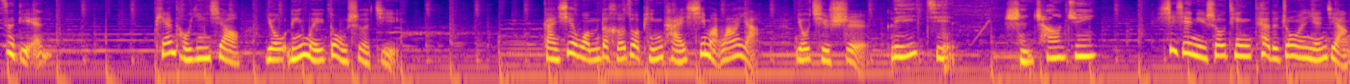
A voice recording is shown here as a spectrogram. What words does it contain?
字典。片头音效由林维栋设计。感谢我们的合作平台喜马拉雅，尤其是李锦、沈昌军。谢谢你收听 TED 中文演讲。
